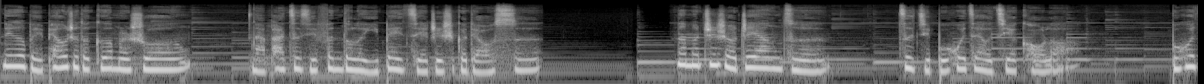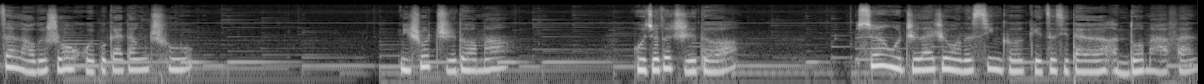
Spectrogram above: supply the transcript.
那个北漂着的哥们说：“哪怕自己奋斗了一辈子，也只是个屌丝。那么至少这样子，自己不会再有借口了，不会在老的时候悔不该当初。你说值得吗？我觉得值得。虽然我直来直往的性格给自己带来了很多麻烦，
